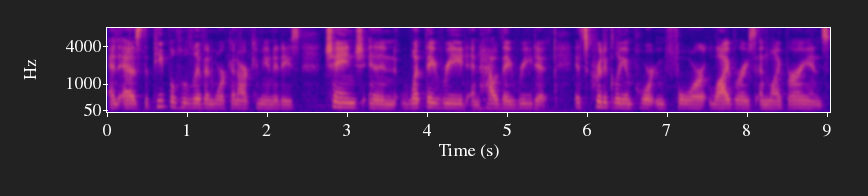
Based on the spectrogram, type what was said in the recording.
And as the people who live and work in our communities change in what they read and how they read it, it's critically important for libraries and librarians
